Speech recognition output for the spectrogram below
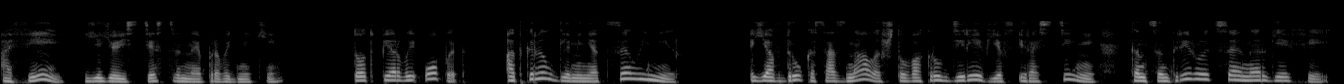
а феи — ее естественные проводники. Тот первый опыт открыл для меня целый мир. Я вдруг осознала, что вокруг деревьев и растений концентрируется энергия фей.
